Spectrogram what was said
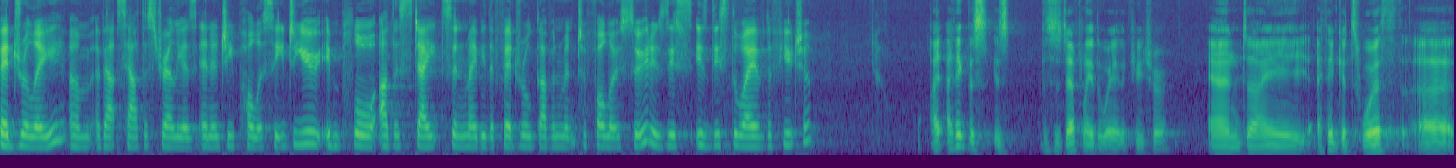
federally um, about South Australia's energy policy. Do you implore other states and maybe the federal government to follow suit? Is this, is this the way of the future? I, I think this is, this is definitely the way of the future. And I, I think it's worth uh,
